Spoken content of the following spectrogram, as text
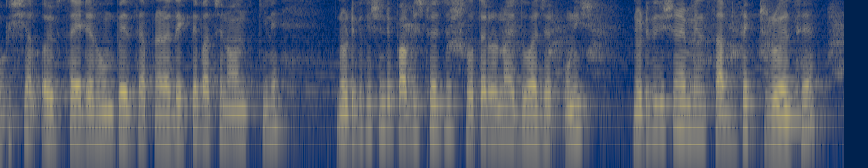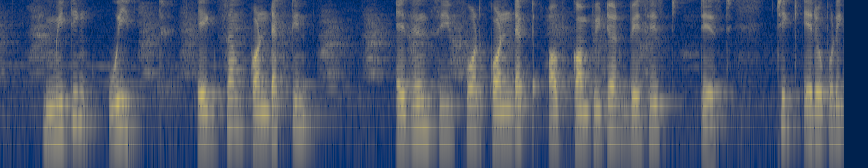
অফিসিয়াল ওয়েবসাইটের হোম পেজে আপনারা দেখতে পাচ্ছেন অন স্ক্রিনে নোটিফিকেশনটি পাবলিশ হয়েছে সতেরো নয় দু নোটিফিকেশনের মেন সাবজেক্ট রয়েছে meeting with exam conducting agency for conduct of computer based test ঠিক এর ওপরই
